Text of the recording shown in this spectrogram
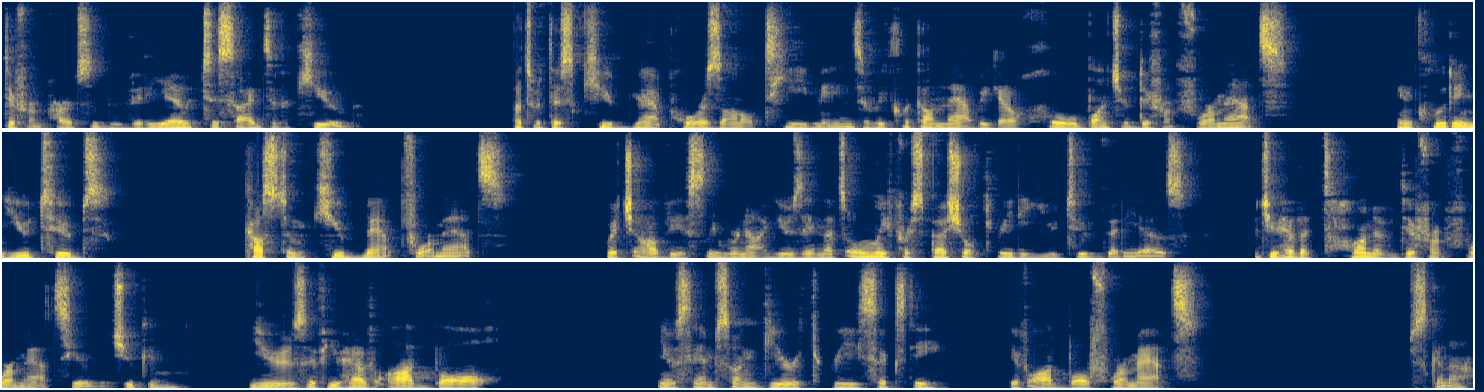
different parts of the video to sides of a cube. That's what this cube map horizontal T means. If we click on that, we get a whole bunch of different formats, including YouTube's custom cube map formats which obviously we're not using. That's only for special 3D YouTube videos. But you have a ton of different formats here that you can use. If you have oddball, you know, Samsung Gear 360, you have oddball formats. Just gonna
